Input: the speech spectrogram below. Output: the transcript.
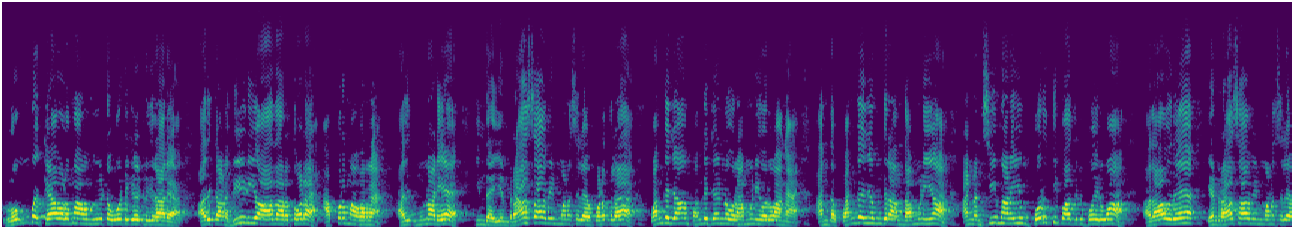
ரொம்ப கேவலமா அவங்க கிட்ட ஓட்டு கேட்டிருக்கிறாரு. அதுக்கான வீடியோ ஆதாரத்தோட அப்புறமா வர்றேன். அதுக்கு முன்னாடியே இந்த என் ராசாவின் மனசுல படத்துல பங்கஜம் பங்கஜம்னு ஒரு அம்மனி வருவாங்க. அந்த பங்கஜம்ங்கிற அந்த அம்மனியும் அண்ணன் சீமானையும் பொருத்தி பார்த்துட்டு போயிடுவான் அதாவது என் ராசாவின் மனசுல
